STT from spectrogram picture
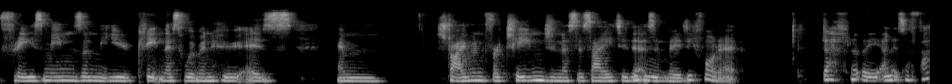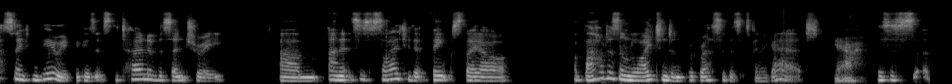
phrase means and that you're creating this woman who is um striving for change in a society that mm. not ready for it definitely and it's a fascinating period because it's the turn of the century um, and it's a society that thinks they are about as enlightened and progressive as it's going to get. Yeah. This is uh,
